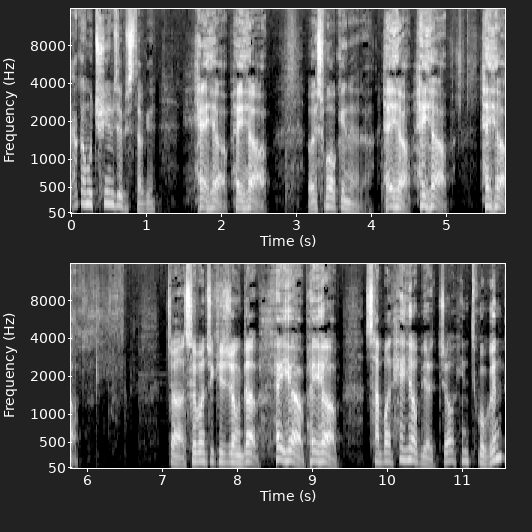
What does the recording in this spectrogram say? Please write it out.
약간 뭐 추임새 비슷하게 Hey up, hey up, smoking at Hey up, hey up, hey up. 자, 세 번째 퀴즈 정답 Hey up, hey up. 3번 해협이었죠. 힌트곡은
